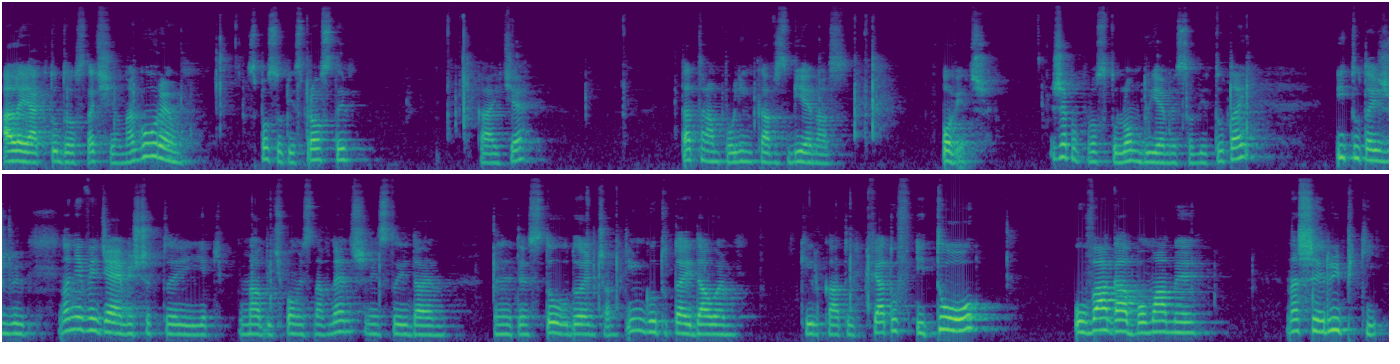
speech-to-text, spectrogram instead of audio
ale jak tu dostać się na górę? Sposób jest prosty. Czekajcie. Ta trampolinka wzbije nas w powietrze. Że po prostu lądujemy sobie tutaj. I tutaj, żeby. No nie wiedziałem jeszcze tutaj, jaki ma być pomysł na wnętrze, więc tutaj dałem y, ten stół do enchantingu. Tutaj dałem kilka tych kwiatów. I tu, uwaga, bo mamy nasze rybki.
